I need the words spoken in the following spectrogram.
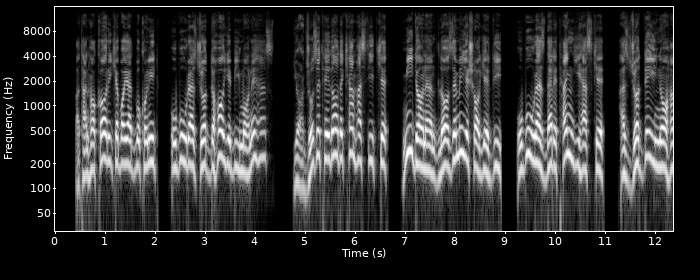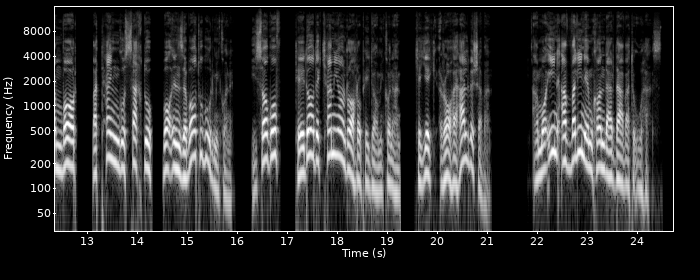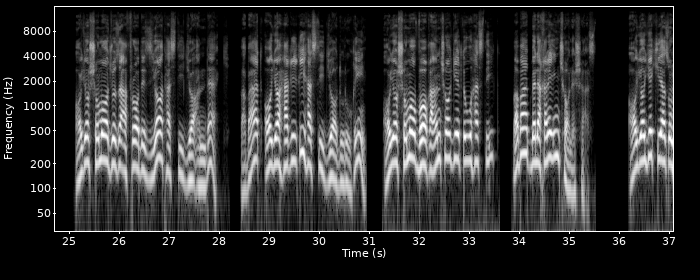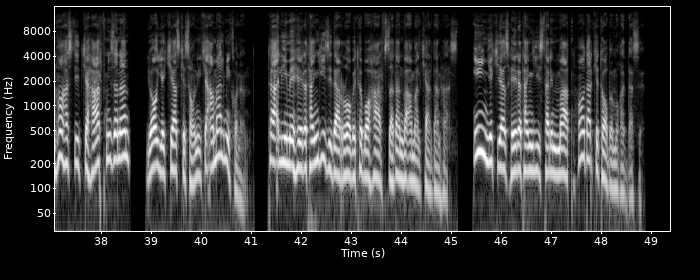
و تنها کاری که باید بکنید عبور از جاده های بیمانه هست؟ یا جز تعداد کم هستید که می‌دانند لازمه شاگردی عبور از در تنگی هست که از جاده ناهموار و تنگ و سخت و با انضباط عبور می‌کنه؟ عیسی گفت تعداد کمی آن راه را پیدا می‌کنند که یک راه حل بشوند. اما این اولین امکان در دعوت او هست. آیا شما جز افراد زیاد هستید یا اندک؟ و بعد آیا حقیقی هستید یا دروغین؟ آیا شما واقعا شاگرد او هستید؟ و بعد بالاخره این چالش هست. آیا یکی از اونها هستید که حرف می‌زنند یا یکی از کسانی که عمل می‌کنند؟ تعلیم حیرت انگیزی در رابطه با حرف زدن و عمل کردن هست. این یکی از حیرت انگیزترین متنها در کتاب مقدسه.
